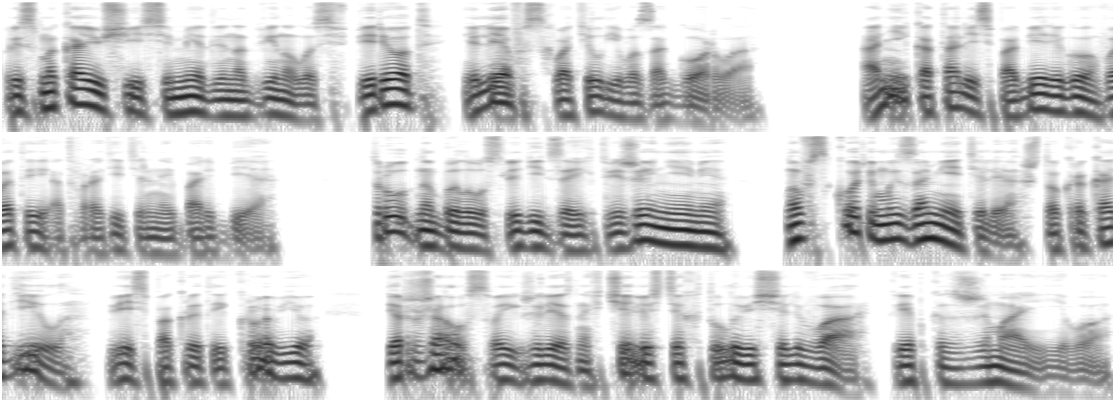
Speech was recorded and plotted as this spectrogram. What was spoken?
Присмыкающийся медленно двинулось вперед, и лев схватил его за горло. Они катались по берегу в этой отвратительной борьбе. Трудно было уследить за их движениями, но вскоре мы заметили, что крокодил, весь покрытый кровью, держал в своих железных челюстях туловище льва, крепко сжимая его.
